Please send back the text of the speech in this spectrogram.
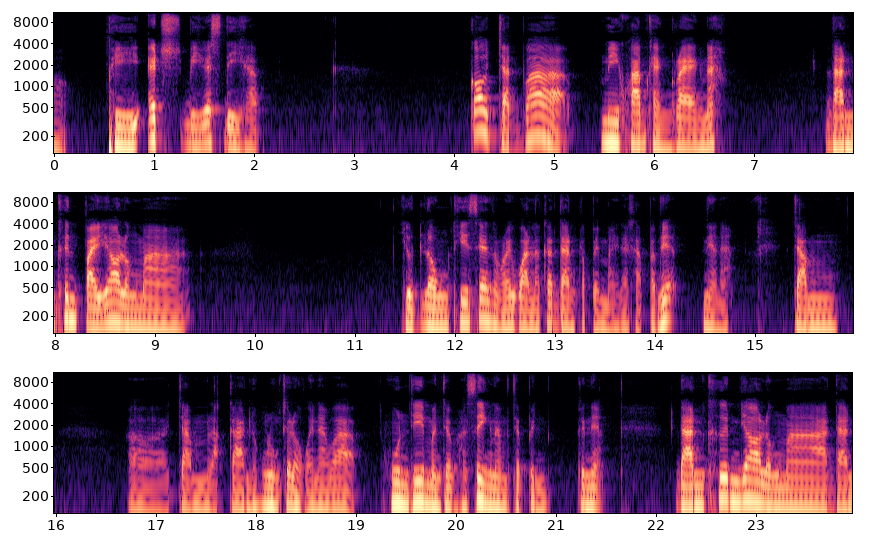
อ PHBUSD ครับ ก็จัดว่ามีความแข็งแรงนะ ดันขึ้นไปย่อลงมา หยุดลงที่เส้น 200 วัน แล้วก็ดันกลับไปใหม่นะครับ แบบเนี้ยเนี่ยนะจำจำหลักการลุงลุงจรกไว้นะว่า หุ้นที่มันจะซิ่งนะมันจะเป็นคือเนี่ยดันขึ้นย่อลงมา ดัน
